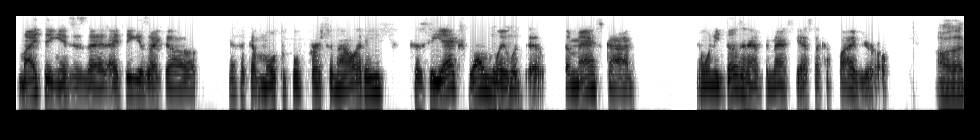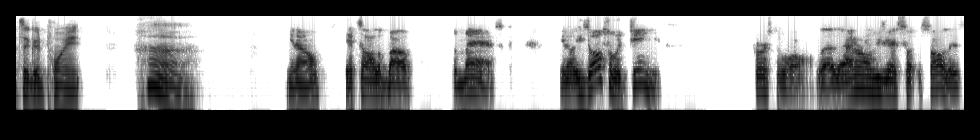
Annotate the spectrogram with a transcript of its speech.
my thing is is that I think it's like a it's like a multiple personalities because he acts one way with the the mask on, and when he doesn't have the mask, he acts like a five year old. Oh, that's a good point. Huh. You know, it's all about the mask. You know, he's also a genius. First of all, I don't know if you guys saw this.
